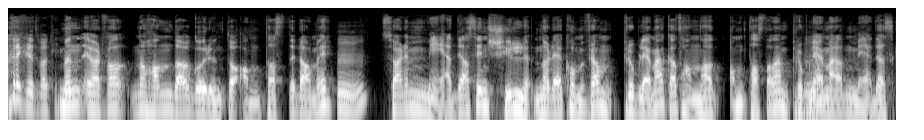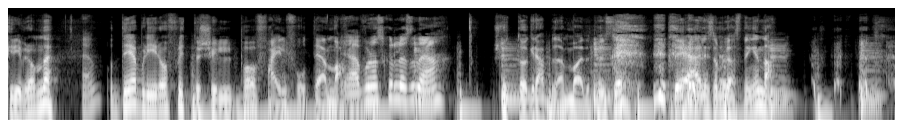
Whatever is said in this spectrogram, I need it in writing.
Trekker det tilbake. Men i hvert fall, når han da går rundt og antaster damer, Mm. så er det media sin skyld når det kommer fram. Problemet er ikke at han har antasta dem, problemet er at media skriver om det. Ja. Og det blir å flytte skyld på feil fot igjen, da. Ja, hvordan skal du løse det? Slutte å grabbe dem by the pussy. Det er liksom løsningen, da.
